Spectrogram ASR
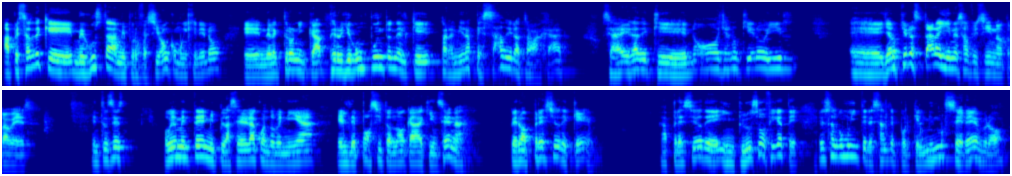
a pesar de que me gusta mi profesión como ingeniero en electrónica, pero llegó un punto en el que para mí era pesado ir a trabajar. O sea, era de que no, ya no quiero ir, eh, ya no quiero estar ahí en esa oficina otra vez. Entonces, obviamente mi placer era cuando venía el depósito, ¿no? Cada quincena. Pero a precio de qué? A precio de, incluso, fíjate, eso es algo muy interesante porque el mismo cerebro,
